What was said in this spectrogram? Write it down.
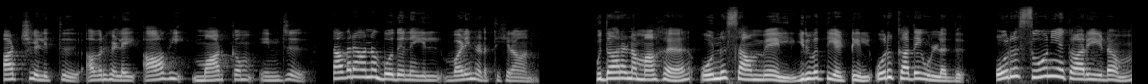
காட்சியளித்து அவர்களை ஆவி மார்க்கம் என்று தவறான போதனையில் வழிநடத்துகிறான். உதாரணமாக ஒன்னு சாம்வேல் இருபத்தி எட்டில் ஒரு கதை உள்ளது. ஒரு சூனியக்காரியிடம்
